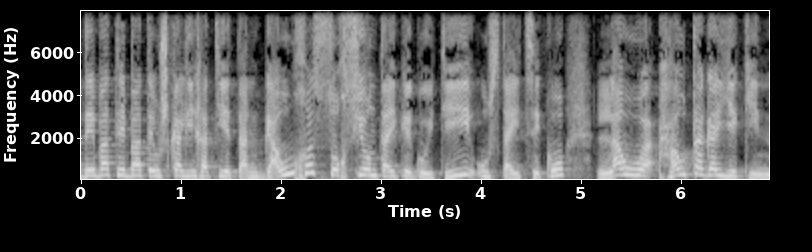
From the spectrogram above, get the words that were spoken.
debate bat euskal irratietan gaur, zorziontaik egoiti, ustaitzeko lau hautagaiekin.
